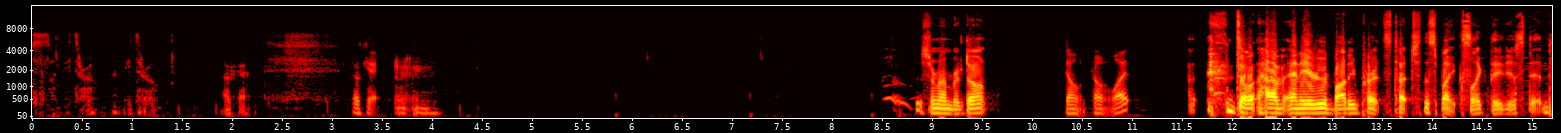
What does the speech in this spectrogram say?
Just let me throw. Let me throw. Okay. Okay. Just remember, don't don't don't what? don't have any of your body parts touch the spikes like they just did.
